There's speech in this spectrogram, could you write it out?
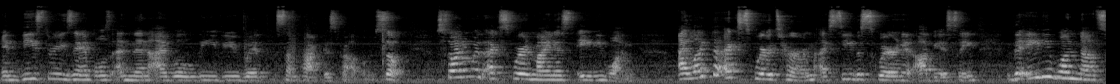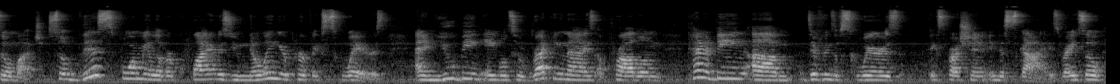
in these three examples, and then I will leave you with some practice problems. So starting with x squared minus 81. I like the x squared term. I see the square in it, obviously. The 81, not so much. So this formula requires you knowing your perfect squares and you being able to recognize a problem kind of being um, difference of squares expression in disguise, right? So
